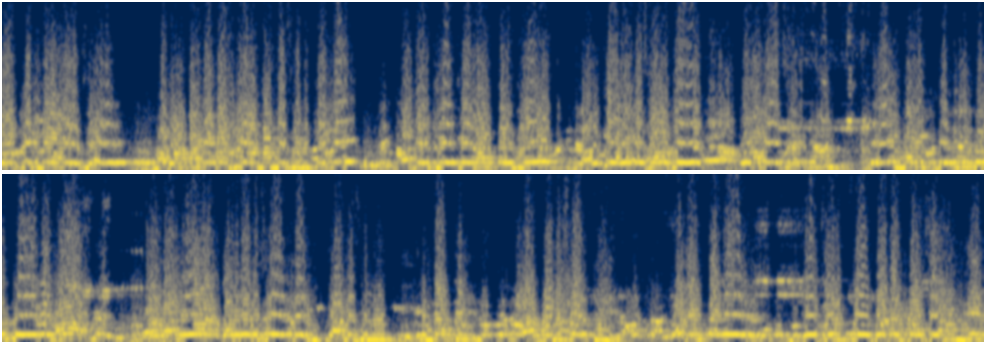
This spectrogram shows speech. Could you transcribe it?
রোগ কেটে দেওয়া হয়েছে। আবার পাশাপাশি অন্যান্য শ্রমিক থেকে? তাদের দিয়ে যে রাস্তায় তাদেরকে হয়েছে। এই মালিককে বিরুদ্ধে বাংলা বাংলাদেশের এই আর ভবিষ্যৎ কি? এবং তাদের যে চরিত্র, প্রকাশ পাচ্ছে দিন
